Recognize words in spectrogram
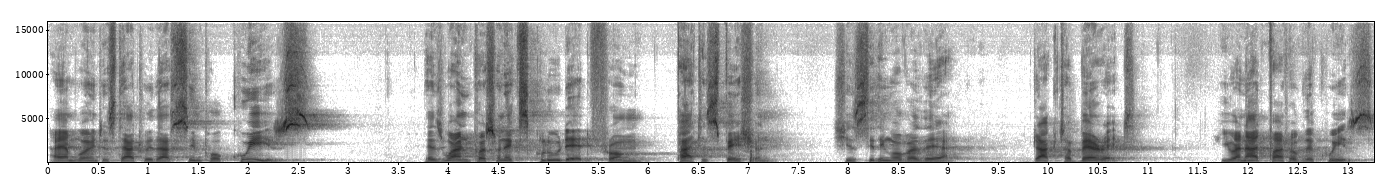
I am going to start with a simple quiz. There's one person excluded from participation. She's sitting over there, Dr. Barrett. You are not part of the quiz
